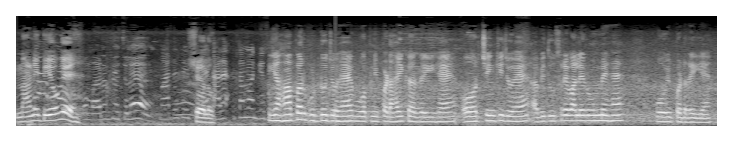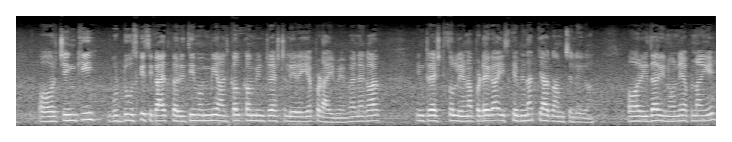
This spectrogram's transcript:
नानी पियोगे? चलो। यहाँ पर गुड्डू जो है वो अपनी पढ़ाई कर रही है और चिंकी जो है अभी दूसरे वाले रूम में है वो भी पढ़ रही है। और चिंकी गुड्डू उसकी शिकायत कर रही थी मम्मी आजकल कम इंटरेस्ट ले रही है पढ़ाई में। मैंने कहा इंटरेस्ट तो लेना पड़ेगा इसके बिना क्या काम चलेगा? और इधर इन्होंने अपना ये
